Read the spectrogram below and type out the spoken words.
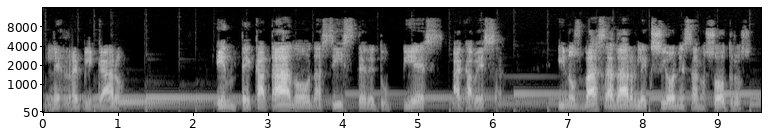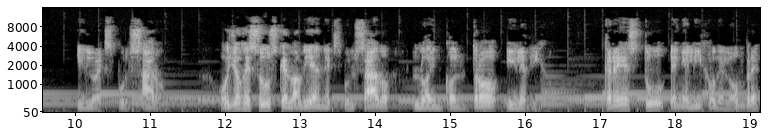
Les replicaron, empecatado naciste de tus pies a cabeza, y nos vas a dar lecciones a nosotros y lo expulsaron. Oyó Jesús que lo habían expulsado, lo encontró y le dijo, ¿crees tú en el Hijo del Hombre?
